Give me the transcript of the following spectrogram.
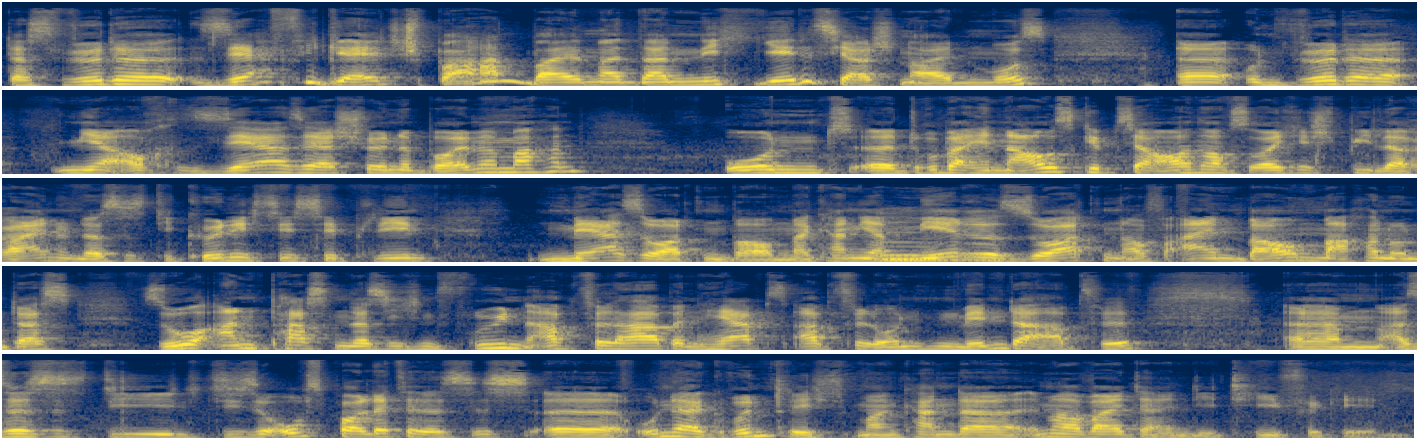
Das würde sehr viel Geld sparen, weil man dann nicht jedes Jahr schneiden muss äh, und würde mir auch sehr, sehr schöne Bäume machen. Und äh, darüber hinaus gibt's ja auch noch solche Spielereien und das ist die Königsdisziplin Mehrsortenbaum. Man kann ja mm. mehrere Sorten auf einen Baum machen und das so anpassen, dass ich einen frühen Apfel habe, einen Herbstapfel und einen Winterapfel. Ähm, also es ist die, diese Obstpaulette, das ist äh, unergründlich. Man kann da immer weiter in die Tiefe gehen.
